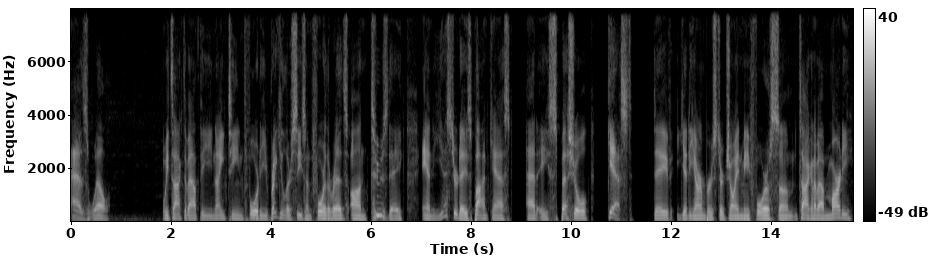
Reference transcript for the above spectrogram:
as well. We talked about the 1940 regular season for the Reds on Tuesday, and yesterday's podcast had a special guest. Dave Yeti Armbruster joined me for some talking about Marty,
